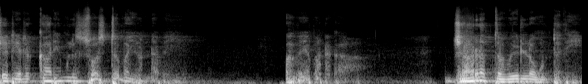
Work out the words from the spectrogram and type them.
శరీర కార్యములు స్పష్టమై ఉన్నవి. అవేమనగా? జాగ్రత్త వీళ్ళలో ఉంటుంది.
